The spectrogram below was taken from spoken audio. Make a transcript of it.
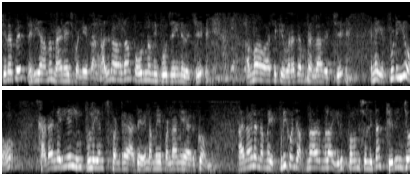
சில பேர் தெரியாம மேனேஜ் பண்ணிடுறாங்க. அதனாலதான் பௌர்ணமி பூஜைன்னு வச்சு அமாவாசைக்கு விரதம் எல்லாம் வச்சு ஏன்னா எப்படியும் கடலையே இன்ஃபுளுயன்ஸ் பண்ற அது நம்ம பண்ணாமையா இருக்கும். அதனால நம்ம எப்படி கொஞ்சம் அப்நார்மலா இருப்போம்னு சொல்லிதான் தெரிஞ்சோ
